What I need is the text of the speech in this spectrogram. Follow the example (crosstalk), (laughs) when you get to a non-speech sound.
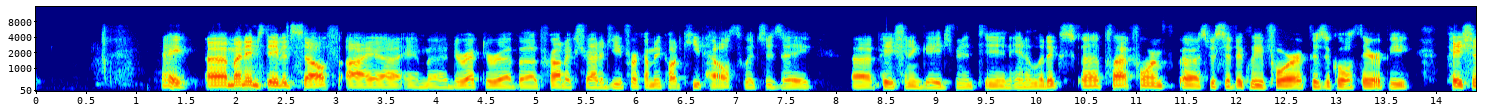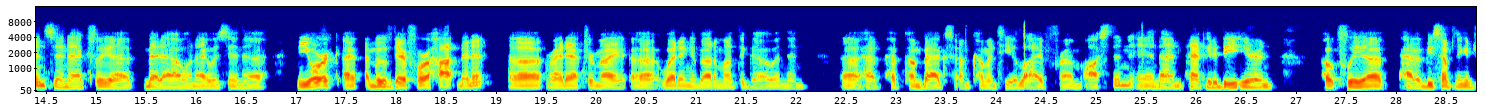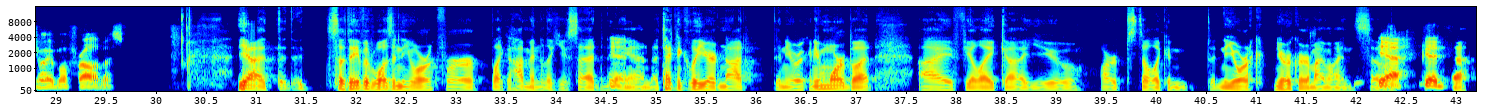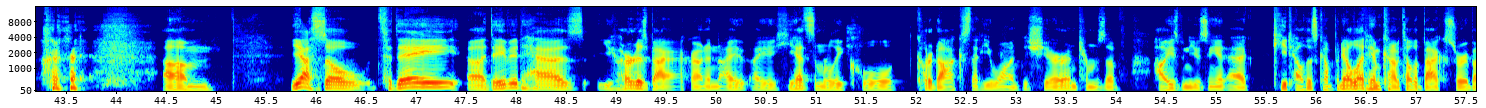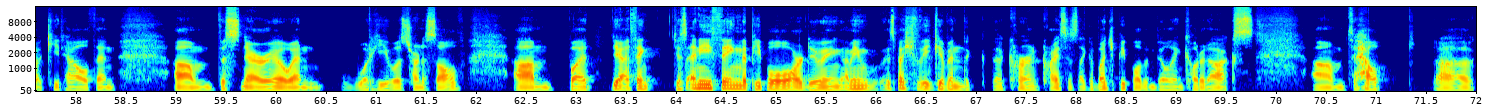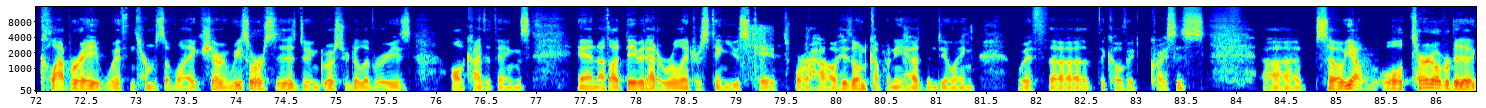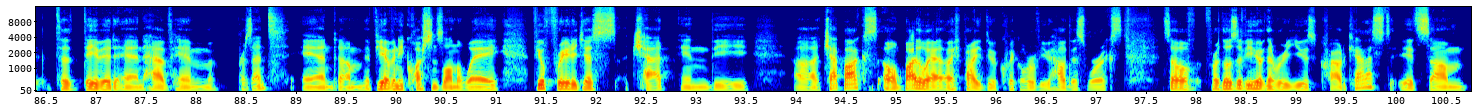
Hey, uh, my name is David Self. I uh, am a director of uh, product strategy for a company called Keet Health, which is a uh, patient engagement and analytics uh, platform uh, specifically for physical therapy patients. And actually, uh, met Al when I was in uh, New York. I, I, moved there for a hot minute uh, right after my wedding about a month ago, and then have have come back. So I'm coming to you live from Austin, and I'm happy to be here and hopefully have it be something enjoyable for all of us. Yeah. So David was in New York for like a hot minute, like you said, yeah. and technically you're not in New York anymore, but I feel like uh, you are still like a New York New Yorker in my mind. So yeah, good. (laughs) Yeah. um, yeah. So today, uh, David has you heard his background, and I, I he had some really cool Coda docs that he wanted to share in terms of how he's been using it at Keet Health, his company. I'll let him kind of tell the backstory about Keet Health and um, the scenario and what he was trying to solve. Um, but yeah, I think just anything that people are doing. I mean, especially given the, the current crisis, like a bunch of people have been building Coda docs um, to help uh, collaborate with in terms of like sharing resources, doing grocery deliveries, all kinds of things. And I thought David had a really interesting use case for how his own company has been dealing with uh, the COVID crisis. Uh, so yeah, we'll turn over to, to David and have him present. And um, if you have any questions along the way, feel free to just chat in the uh, chat box. Oh, by the way, I, I, should probably do a quick overview how this works. So for those of you who have never used Crowdcast, it's um,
